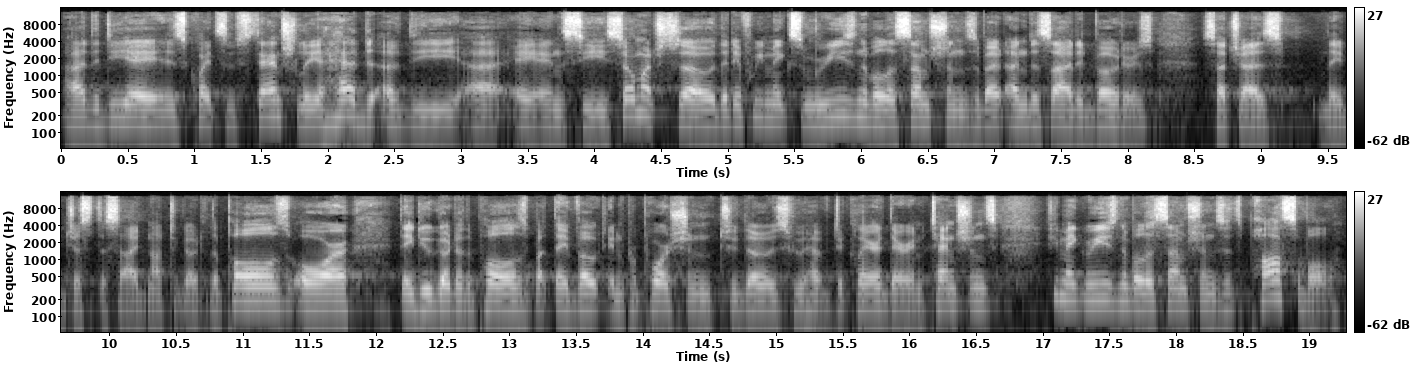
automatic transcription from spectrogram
uh, the DA is quite substantially ahead of the uh, ANC, so much so that if we make some reasonable assumptions about undecided voters, such as they just decide not to go to the polls, or they do go to the polls but they vote in proportion to those who have declared their intentions, if you make reasonable assumptions, it's possible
